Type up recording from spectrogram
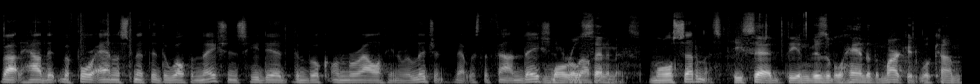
about how that before Adam Smith did the Wealth of Nations, he did the book on morality and religion. That was the foundation. Moral sentiments. Moral sentiments. He said the invisible hand of the market will come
